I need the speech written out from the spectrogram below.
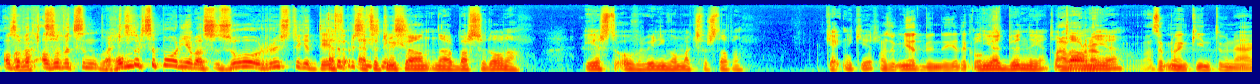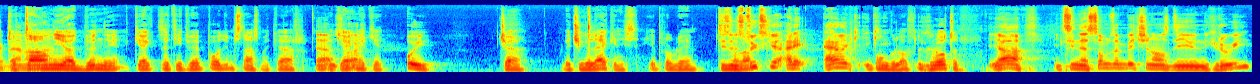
alsof, het, alsof het zijn Wacht. honderdste podium was. Zo rustig, het deed er Even, precies even niks. teruggaan naar Barcelona. Eerste overwinning van Max Verstappen. Kijk een keer. Was ook niet uitbundig, hè? dat klopt. Niet uitbundig, hè. Totaal niet. Hè. was ook nog een kind toen eigenlijk. Totaal niet uitbundig. Hè. Kijk, zet die twee podiums naast elkaar. Ja, kijk een keer. Oei, tja, beetje gelijkenis. Geen probleem. Het is een Voilà. stukje... Allee, eigenlijk, ik, Ongelooflijk. De grote. ja, ik zie dat soms een beetje als die hun groei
